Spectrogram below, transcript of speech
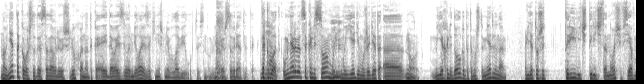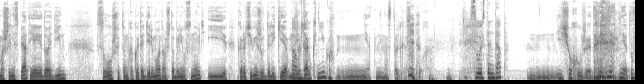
Ну, нет такого, что ты останавливаешь шлюху, она такая, эй, давай сделаем дела и закинешь мне в лавилу. То есть, ну, мне кажется, вряд ли так. Так вот, у меня рвется колесо, мы едем уже где-то, а, ну, мы ехали долго, потому что медленно. Где-то уже 3 или 4 часа ночи, все в машине спят, я еду один, слушаю там какое-то дерьмо, там, чтобы не уснуть, и, короче, вижу вдалеке мужика... Аудиокнигу, Нет, не настолько все плохо. свой стендап. Еще хуже это. Нет, нет.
